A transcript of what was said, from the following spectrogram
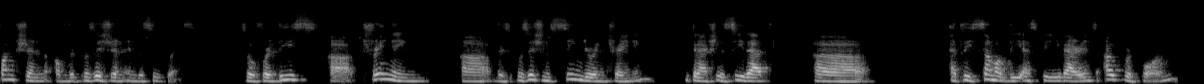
function of the position in the sequence. So for these uh, training, uh, this position seen during training, you can actually see that uh, at least some of the SPE variants outperform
